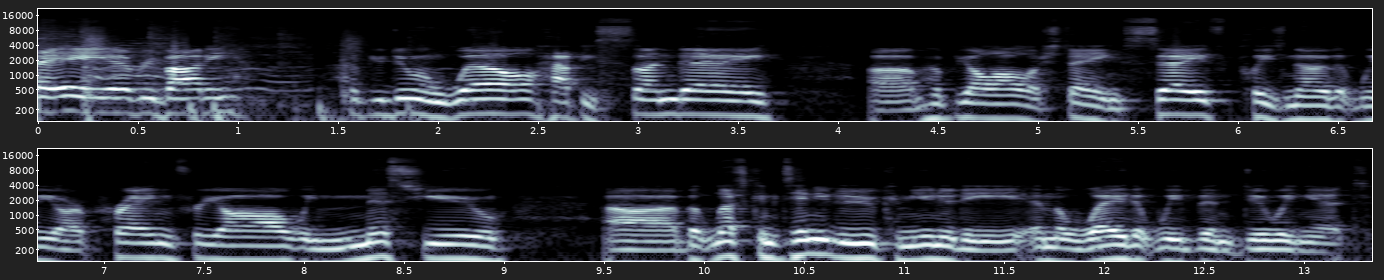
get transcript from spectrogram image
Hey, everybody. Hope you're doing well. Happy Sunday. Um, hope y'all all are staying safe. Please know that we are praying for y'all. We miss you. Uh, but let's continue to do community in the way that we've been doing it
